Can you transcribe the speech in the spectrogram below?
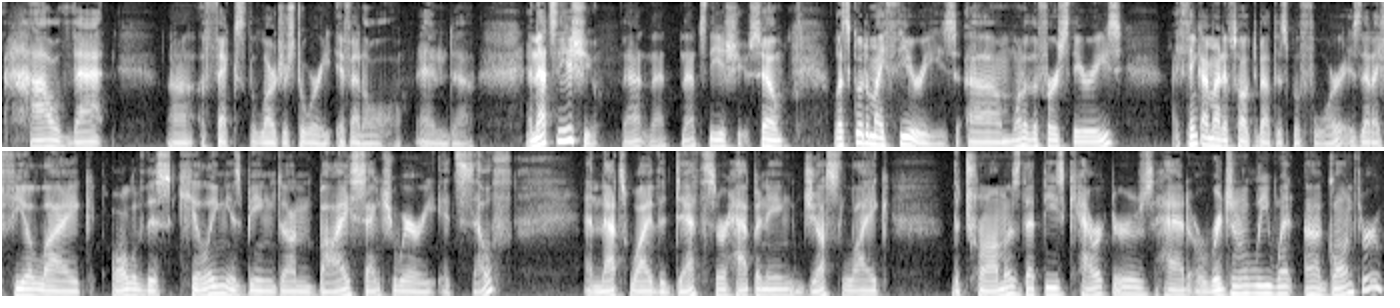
how that uh, affects the larger story, if at all, and uh, and that's the issue. That that that's the issue. So let's go to my theories. Um, one of the first theories, I think I might have talked about this before, is that I feel like all of this killing is being done by Sanctuary itself, and that's why the deaths are happening just like the traumas that these characters had originally went uh, gone through.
